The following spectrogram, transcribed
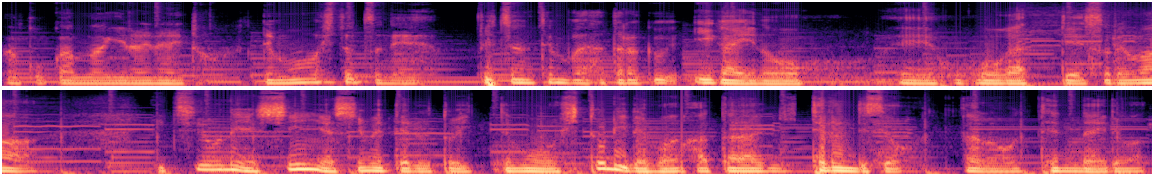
まあここは紛られないと。で、もう一つね、別の店舗で働く以外の、えー、方法があって、それは、一応ね、深夜閉めてると言っても、一人でも働いてるんですよ。あの、店内では。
